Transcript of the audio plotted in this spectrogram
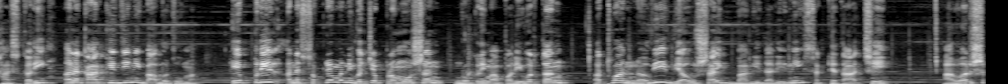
ખાસ કરી અને કારકિર્દીની બાબતોમાં. એપ્રિલ અને સપ્ટેમ્બરની વચ્ચે પ્રમોશન, નોકરીમાં પરિવર્તન અથવા નવી વ્યવસાયિક ભાગીદારીની શક્યતા છે. આ વર્ષ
